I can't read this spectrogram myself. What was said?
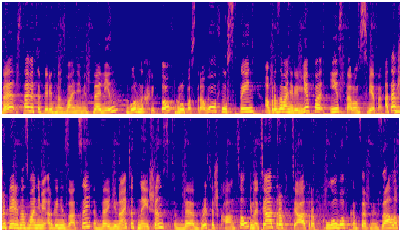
the ставится перед названиями долин, горных хребтов, групп островов, пустынь, образования рельефа и сторон света, а также перед названиями организаций The United Nations, The British Council, кинотеатров, театров, клубов, концертных залов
